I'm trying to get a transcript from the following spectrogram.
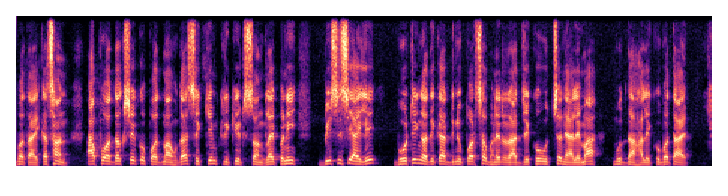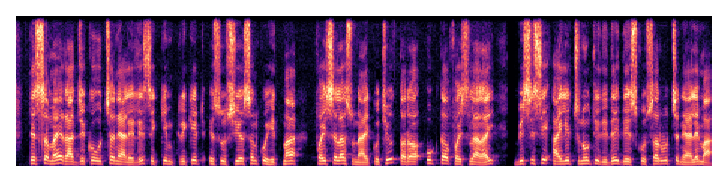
बताएका छन्। आफू अध्यक्षको पदमा हुँदा सिक्किम क्रिकेट सङ्घलाई पनि बिसिसिआईले भोटिङ अधिकार दिनुपर्छ भनेर राज्यको उच्च न्यायालयमा मुद्दा हालेको बताए। त्यस समय राज्यको उच्च न्यायालयले सिक्किम क्रिकेट एसोसिएसनको हितमा फैसला सुनाएको थियो तर उक्त फैसलालाई बिसिसिआईले चुनौती दिँदै देशको सर्वोच्च न्यायालयमा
